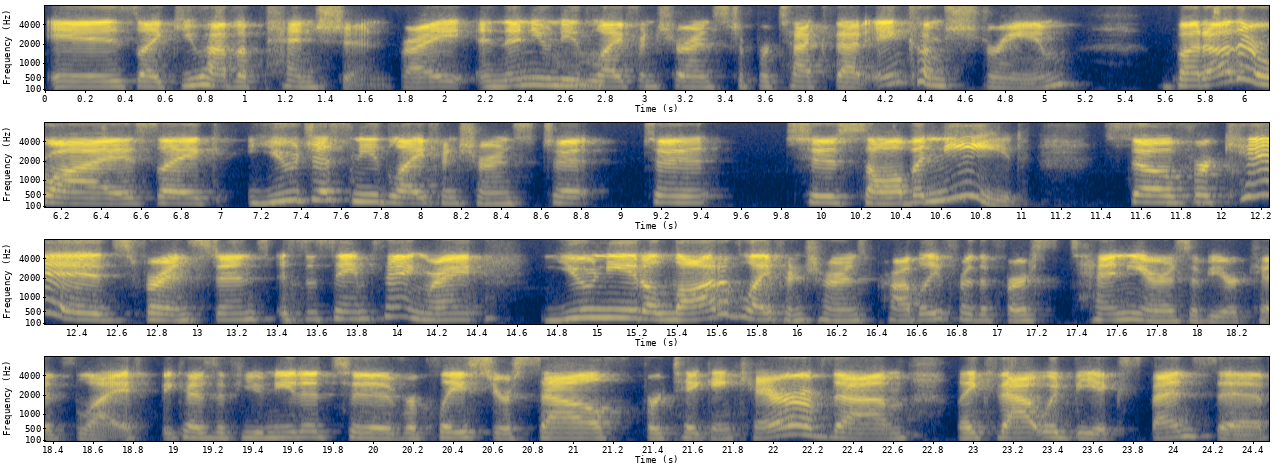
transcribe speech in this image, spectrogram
is like you have a pension, right? And then you need mm-hmm. life insurance to protect that income stream. But otherwise, like you just need life insurance to to to solve a need. So for kids, for instance, it's the same thing, right? You need a lot of life insurance probably for the first 10 years of your kid's life because if you needed to replace yourself for taking care of them, like that would be expensive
